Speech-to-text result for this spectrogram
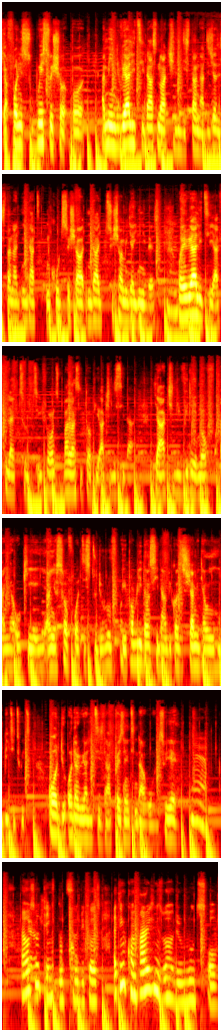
you're falling way so short. But i mean in reality that's not actually the standard. It's just the standard in that in code social in that social media universe. Mm. but in reality i feel like to, to if you want to balance it up you actually see that you're actually really enough and you're okay and your self-worth is to the roof. But you probably don't see that because social media will inhibit it with all the other realities that are present in that world so yeah Yeah. I also true. think so too because I think comparison is one of the roots of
